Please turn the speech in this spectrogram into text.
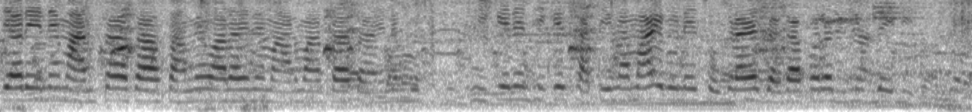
ત્યારે એને મારતા હતા, સામેવાળા એને માર મારતા હતા. એને ઢીકે ને ઢીકે છાતીમાં માર્યું ને છોકરાએ જગા પર જ જીવ દઈ દીધો.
